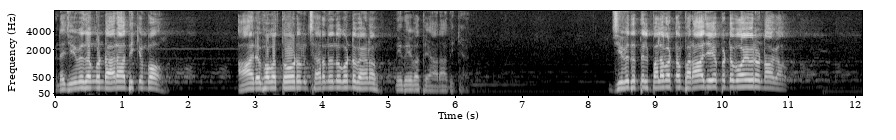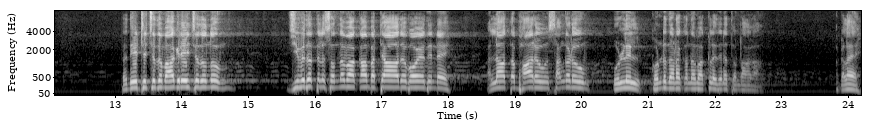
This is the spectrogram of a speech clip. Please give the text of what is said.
എന്റെ ജീവിതം കൊണ്ട് ആരാധിക്കുമ്പോൾ ആ അനുഭവത്തോടും ചേർന്നുകൊണ്ട് വേണം നീ ദൈവത്തെ ആരാധിക്കാൻ. ജീവിതത്തിൽ പലവട്ടം പരാജയപ്പെട്ടു പോയവരുണ്ടാകാം. പ്രതീക്ഷിച്ചതും ആഗ്രഹിച്ചതൊന്നും ജീവിതത്തിൽ സ്വന്തമാക്കാൻ പറ്റാതെ പോയതിന്റെ അല്ലാത്ത ഭാരവും സങ്കടവും ഉള്ളിൽ കൊണ്ടു നടക്കുന്ന മക്കൾ ഇതിനകത്തുണ്ടാകാം. മക്കളെ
